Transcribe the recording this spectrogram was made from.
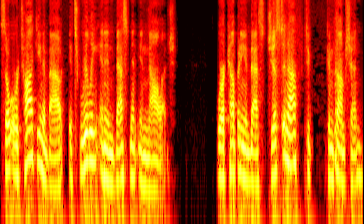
So what we're talking about, it's really an investment in knowledge, where a company invests just enough to consumption,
